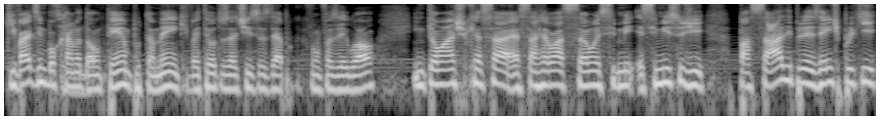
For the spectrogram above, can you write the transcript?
que vai desembocar Sim. no Down Tempo também, que vai ter outros artistas da época que vão fazer igual. Então, acho que essa, essa relação, esse, esse misto de passado e presente, porque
